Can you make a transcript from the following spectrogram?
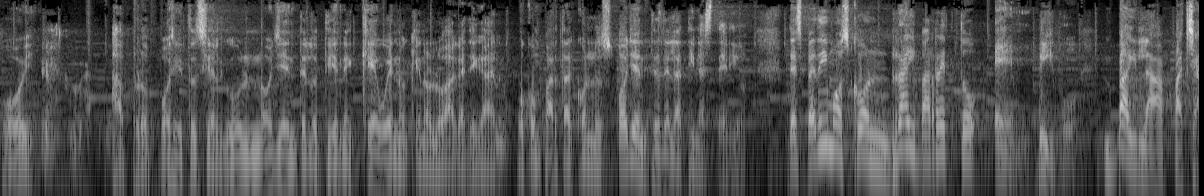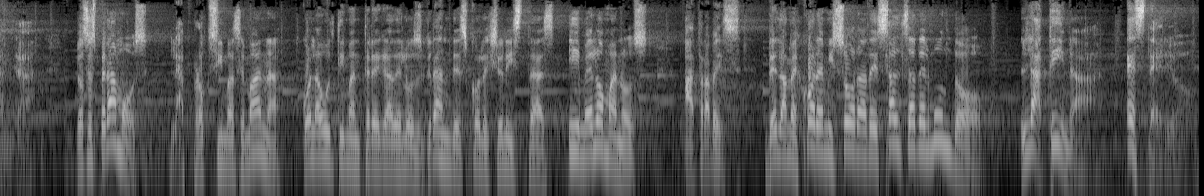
Uy, a propósito, si algún oyente lo tiene, qué bueno que nos lo haga llegar o comparta con los oyentes de Latina Stereo. Despedimos con Ray Barreto en vivo. Baila Pachanga. Los esperamos la próxima semana con la última entrega de los grandes coleccionistas y melómanos a través de la mejor emisora de salsa del mundo, Latina Stereo.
